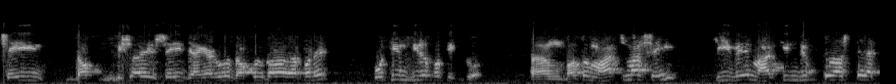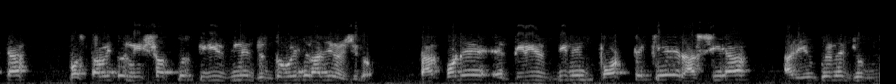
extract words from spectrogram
সেই বিষয়ে সেই জায়গাগুলো দখল করার ব্যাপারে পুতিন দৃঢ় প্রতিজ্ঞ। গত মার্চ মাসেই কিবে মার্কিন যুক্তরাষ্ট্রের একটা প্রস্তাবিত নিঃশর্ত তিরিশ দিনের যুদ্ধ বইতে রাজি হয়েছিল? তারপরে তিরিশ দিনের পর থেকে রাশিয়া আর ইউক্রেনের যুদ্ধ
